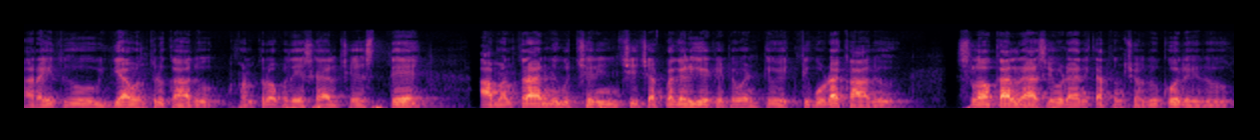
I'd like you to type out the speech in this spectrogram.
ఆ రైతు విద్యావంతుడు కాదు మంత్రోపదేశాలు చేస్తే ఆ మంత్రాన్ని ఉచ్చరించి చెప్పగలిగేటటువంటి వ్యక్తి కూడా కాదు. శ్లోకాలు రాసి ఇవ్వడానికి అతను చదువుకోలేదు.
